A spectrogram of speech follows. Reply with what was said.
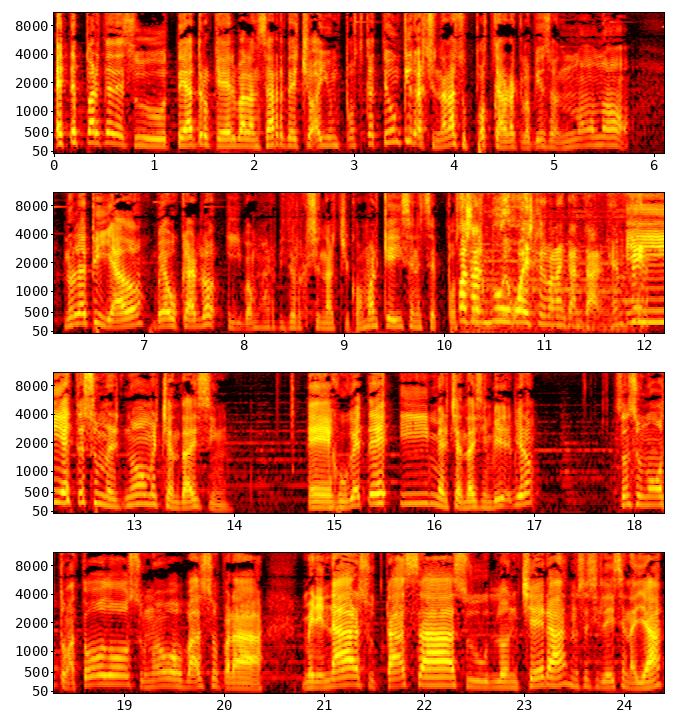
esta es parte de su teatro que él va a lanzar. De hecho, hay un podcast. Tengo que reaccionar a su podcast ahora que lo pienso. No, no. No lo he pillado. Voy a buscarlo y vamos a ver video reaccionar, chicos. Vamos a ver qué dice en ese podcast. Cosas muy guays que os van a encantar. En fin. Y este es su nuevo merchandising. Eh, juguetes y merchandising. ¿Vieron? Son sus nuevos tomatodos, sus nuevos vasos para merendar, su taza, su lonchera, no sé si le dicen allá.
